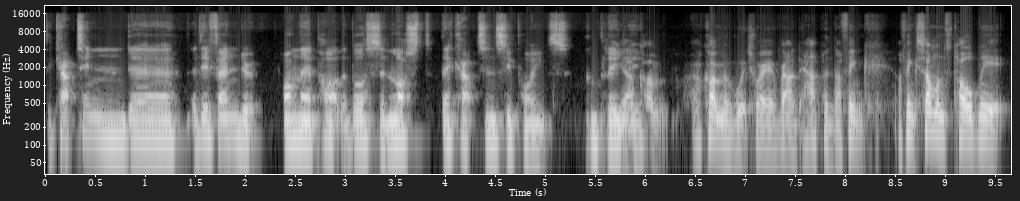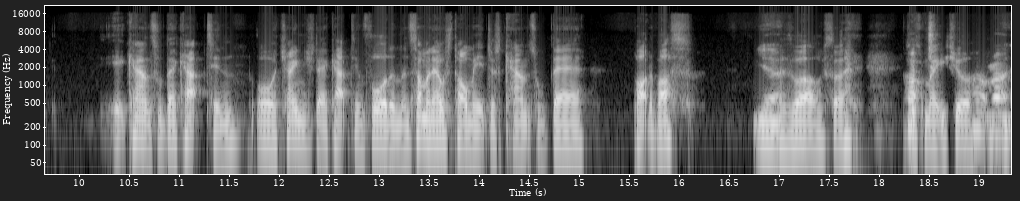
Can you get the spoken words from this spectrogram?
the captained uh, a defender on their part of the bus and lost their captaincy points completely. Yeah, I can't, I can't remember which way around it happened. I think I think someone's told me it, it cancelled their captain or changed their captain for them, and someone else told me it just cancelled their part of the bus yeah. as well. So just make sure. Oh, right.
